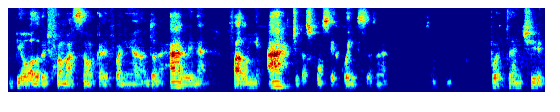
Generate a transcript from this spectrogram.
bióloga de formação californiana, Donna Haraway, né, falam em arte das consequências, né? Importante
